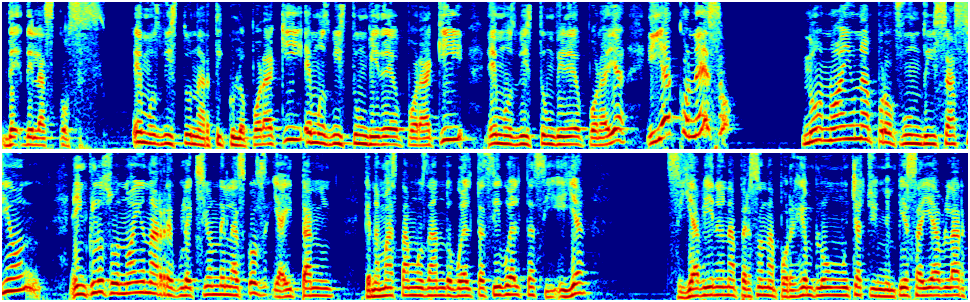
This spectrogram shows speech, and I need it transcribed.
de, las cosas. Hemos visto un artículo por aquí, hemos visto un video por aquí, hemos visto un video por allá, y ya con eso. No, no hay una profundización e incluso no hay una reflexión de las cosas y ahí están que nada más estamos dando vueltas y vueltas y ya si ya viene una persona, por ejemplo, un muchacho y me empieza ahí a hablar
